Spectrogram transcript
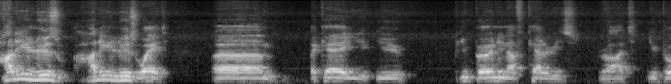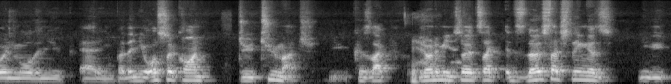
how do you lose how do you lose weight? Um, okay, you, you you burn enough calories, right? You burn more than you adding, but then you also can't do too much because like you know what I mean. So it's like it's no such thing as you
